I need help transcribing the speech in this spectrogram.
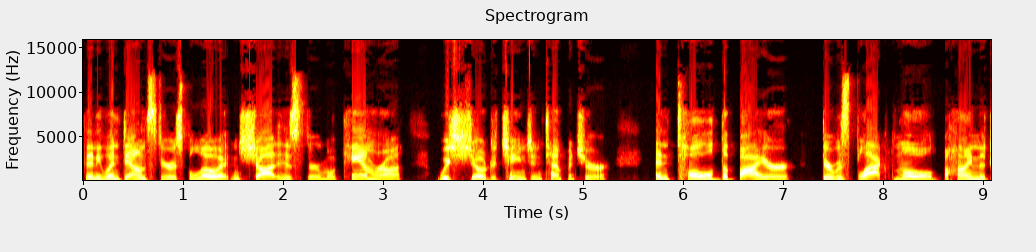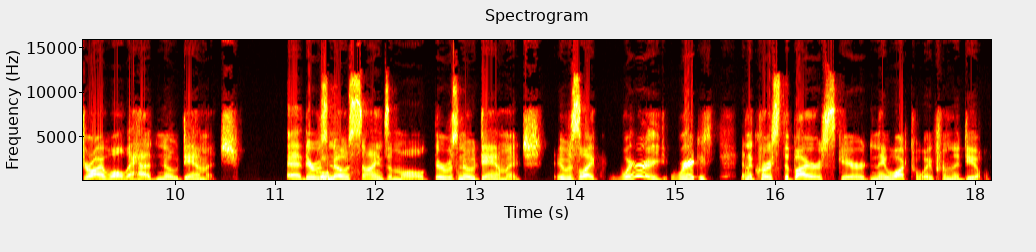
Then he went downstairs below it and shot his thermal camera which showed a change in temperature and told the buyer there was black mold behind the drywall that had no damage. Uh, there was oh. no signs of mold. There was no damage. It was like, where, where did, and of course the buyer is scared and they walked away from the deal.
